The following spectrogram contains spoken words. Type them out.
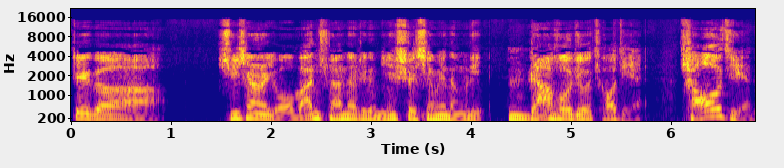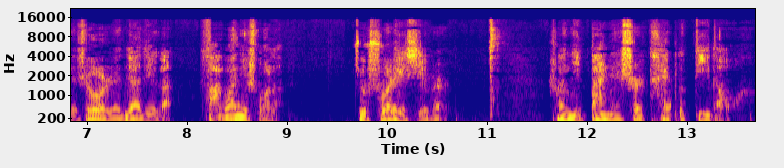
这个徐先生有完全的这个民事行为能力，嗯然后就调解。调解的时候，人家这个法官就说了，就说这个媳妇儿，说你办这事儿太不地道啊，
